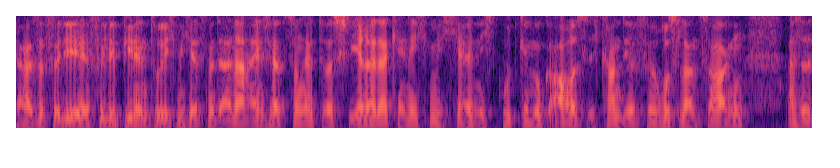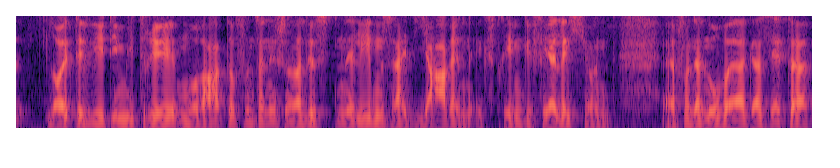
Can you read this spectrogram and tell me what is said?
Ja, also für die Philippinen tue ich mich jetzt mit einer Einschätzung etwas schwerer. Da kenne ich mich äh, nicht gut genug aus. Ich kann dir für Russland sagen, also Leute wie Dimitri Muratov und seine Journalisten leben seit Jahren extrem gefährlich und äh, von der Novaya Gazeta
